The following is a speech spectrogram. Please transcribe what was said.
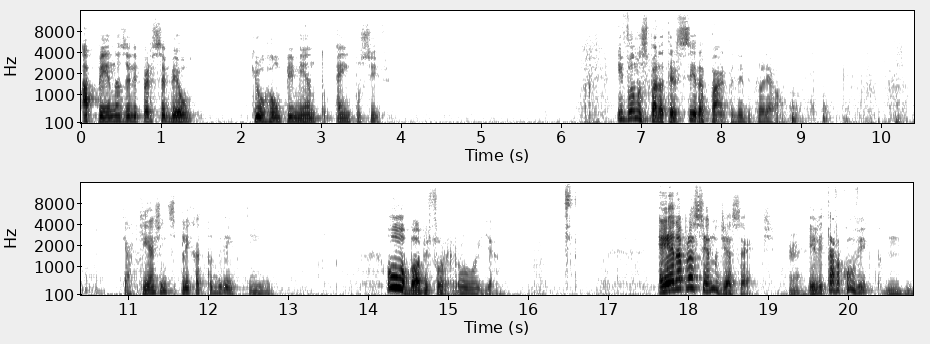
Apenas ele percebeu que o rompimento é impossível. E vamos para a terceira parte do editorial. Que aqui a gente explica tudo direitinho. Ô, oh, Bob Furruia. Era para ser no dia 7. É. Ele estava convicto. Uhum.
